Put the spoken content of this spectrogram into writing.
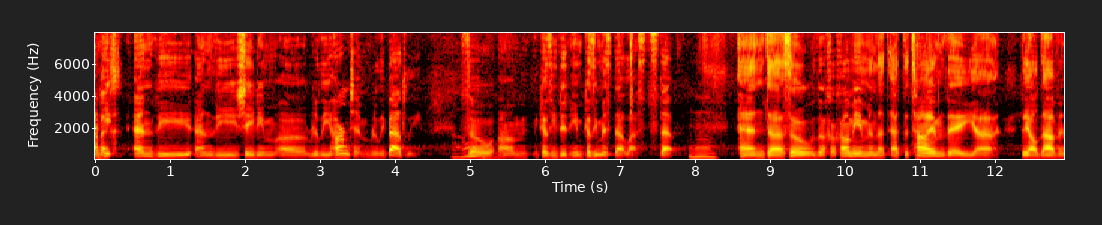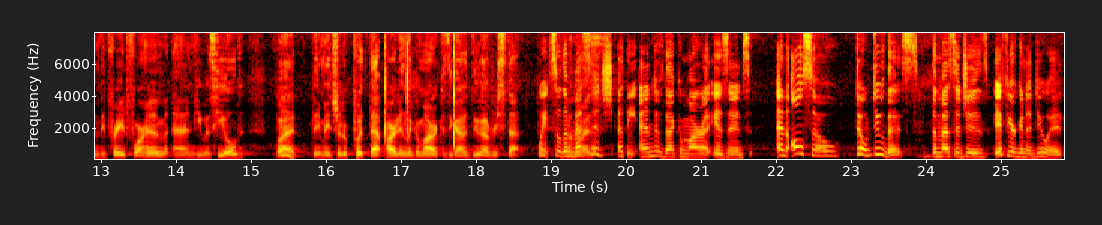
and, he, and the and the shadim uh, really harmed him really badly. So Oh. um, because he did because he missed that last step, Mm. and uh, so the chachamim and that, at the time they uh, they all davened, they prayed for him, and he was healed. But Hmm. they made sure to put that part in the Gemara because you got to do every step. Wait, so the Otherwise- message at the end of that Gemara isn't, and also, don't do this. The message is, if you're going to do it,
